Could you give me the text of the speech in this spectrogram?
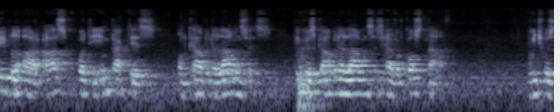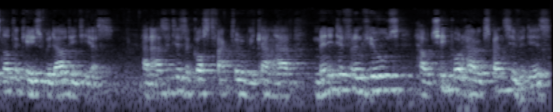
people are asked what the impact is on carbon allowances, because carbon allowances have a cost now, which was not the case without ETS. And as it is a cost factor, we can have many different views how cheap or how expensive it is.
